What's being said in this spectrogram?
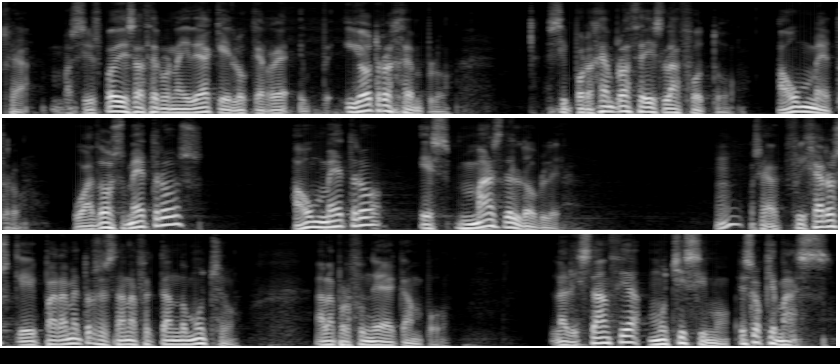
O sea, así os podéis hacer una idea que lo que... Y otro ejemplo. Si, por ejemplo, hacéis la foto a un metro o a dos metros, a un metro es más del doble. ¿Mm? O sea, fijaros que parámetros están afectando mucho a la profundidad de campo. La distancia, muchísimo. Es lo que más.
